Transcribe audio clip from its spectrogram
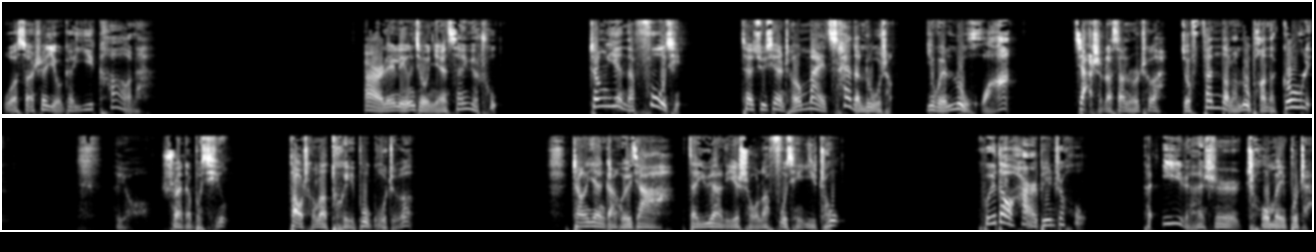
我算是有个依靠了。”二零零九年三月初，张燕的父亲。在去县城卖菜的路上，因为路滑，驾驶的三轮车就翻到了路旁的沟里。哎呦，摔得不轻，造成了腿部骨折。张燕赶回家，在医院里守了父亲一周。回到哈尔滨之后，他依然是愁眉不展，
